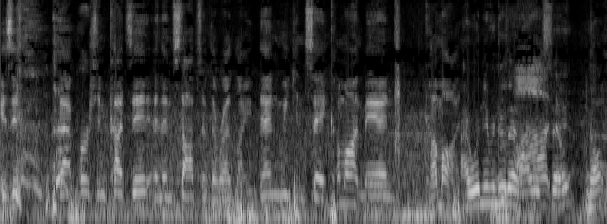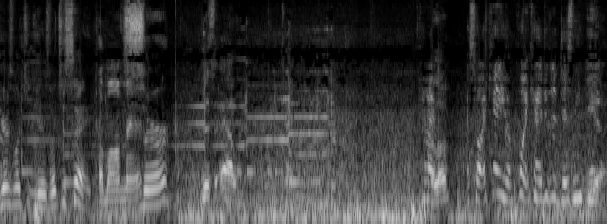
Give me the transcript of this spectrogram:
is if that person cuts in and then stops at the red light. Then we can say, "Come on, man, come on." I wouldn't even do that. I Uh, would say, no, here's what you, here's what you say. Come on, man. Sir, This Alan. Can I- Hello? so I can't even point. Can I do the Disney thing? Yeah.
